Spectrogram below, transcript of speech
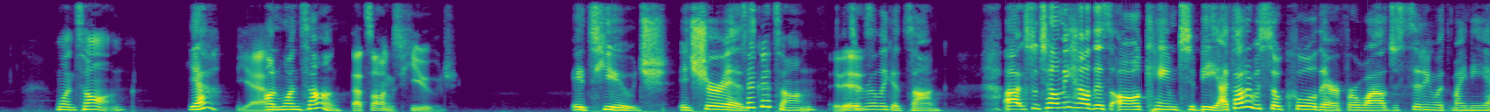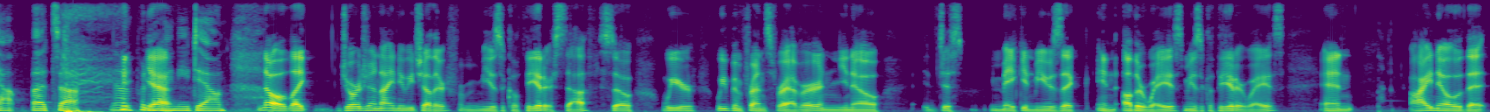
one song. yeah, Yeah. on one song. that song's huge. It's huge. It sure is. It's a good song. It it's is. a really good song. Uh, so tell me how this all came to be. I thought it was so cool there for a while, just sitting with my knee up, but uh, now I'm putting Yeah. my knee down. No, like Georgia and I knew each other from musical theater stuff. So we're we've been friends forever and you know, just making music in other ways, musical theater ways. And I know that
